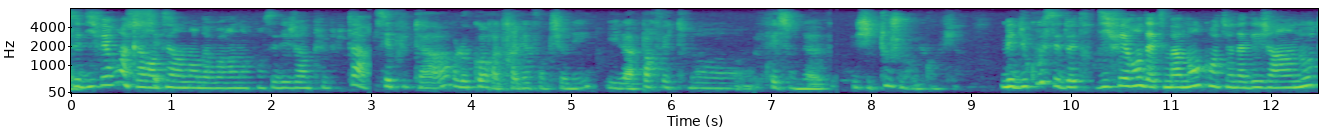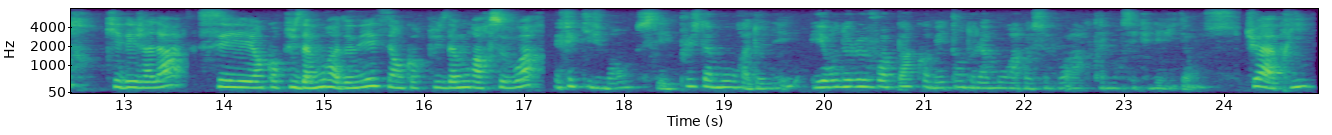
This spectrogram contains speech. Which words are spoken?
c'est différent à 41 ans d'avoir un enfant, c'est déjà un peu plus tard. C'est plus tard, le corps a très bien fonctionné, il a parfaitement fait son œuvre. J'ai toujours eu confiance. Mais du coup, c'est doit être différent d'être maman quand il y en a déjà un autre qui est déjà là, c'est encore plus d'amour à donner, c'est encore plus d'amour à recevoir. Effectivement, c'est plus d'amour à donner et on ne le voit pas comme étant de l'amour à recevoir, tellement c'est une évidence. Tu as appris?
